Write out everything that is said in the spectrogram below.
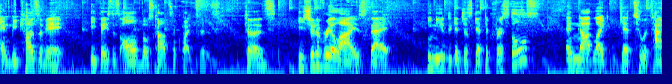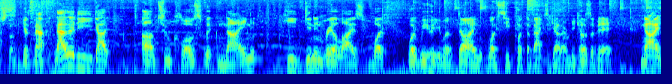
and because of it he faces all of those consequences because he should have realized that he needed to get just get the crystals and not like get too attached to them because now now that he got um, too close with nine he didn't realize what what we he would have done once he put them back together and because of it nine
